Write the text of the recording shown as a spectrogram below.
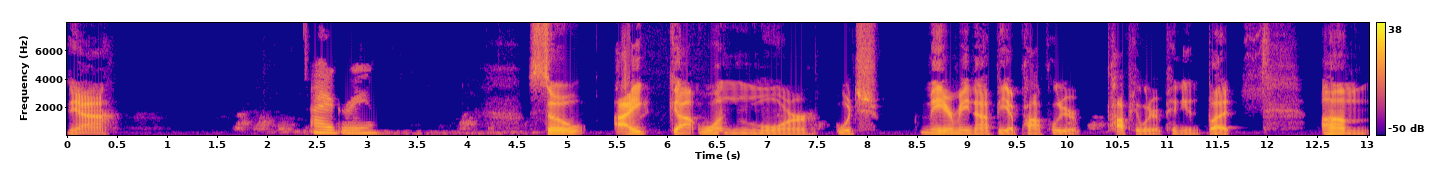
Yeah. I agree. So I got one more, which may or may not be a popular popular opinion, but um,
